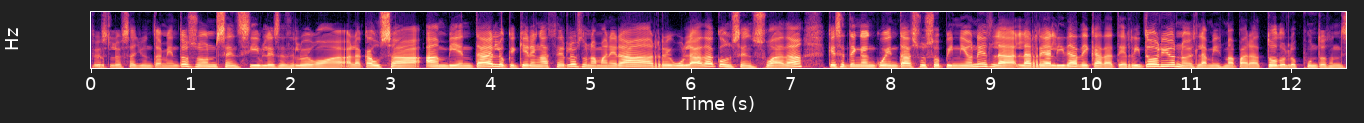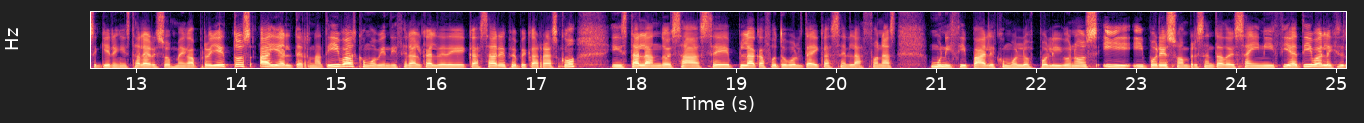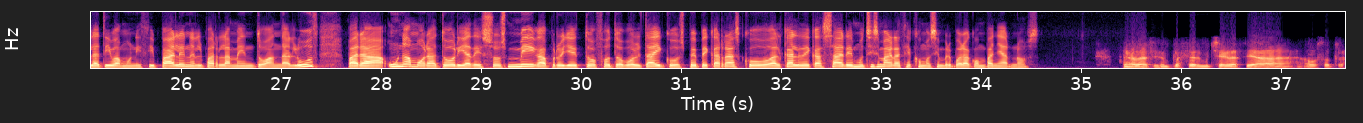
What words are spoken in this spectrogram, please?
Pues los ayuntamientos son sensibles, desde luego, a, la causa ambiental. Lo que quieren hacerlo es de una manera regulada, consensuada, que se tenga en cuenta sus opiniones, la, realidad de cada territorio. No es la misma para todos los puntos donde se quieren instalar esos megaproyectos. Hay alternativas, como bien dice el alcalde de Casares, Pepe Carrasco, instalando esas eh, placas fotovoltaicas en las zonas municipales, como en los polígonos, y, y por eso han presentado esa legislativa municipal en el Parlamento andaluz para una moratoria de esos megaproyectos fotovoltaicos. Pepe Carrasco, alcalde de Casares, muchísimas gracias como siempre por acompañarnos. Nada, ha sido un placer. Muchas gracias a vosotros.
